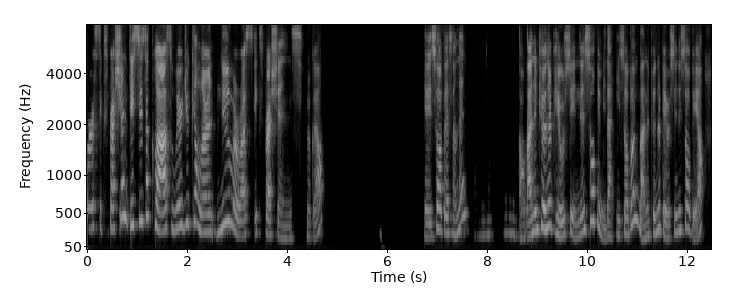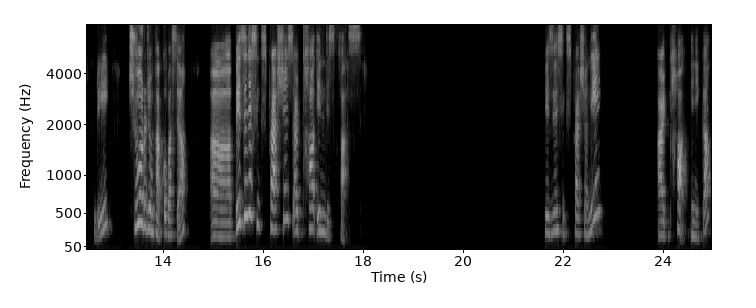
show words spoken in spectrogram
First expression. This is a class where you can learn numerous expressions. 뭘까요? 네, 수업에서는 어, 많은 표현을 배울 수 있는 수업입니다. 이 수업은 많은 표현을 배울 수 있는 수업이에요. 우리 주어를 좀 바꿔봤어요. Uh, business expressions are taught in this class. business expression이 are taught이니까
